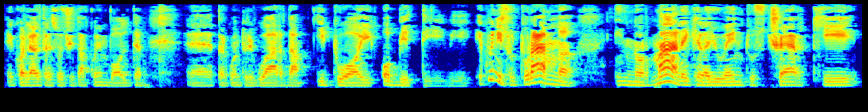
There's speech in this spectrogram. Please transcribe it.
e con le altre società coinvolte eh, per quanto riguarda i tuoi obiettivi. E quindi su Turam è normale che la Juventus cerchi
